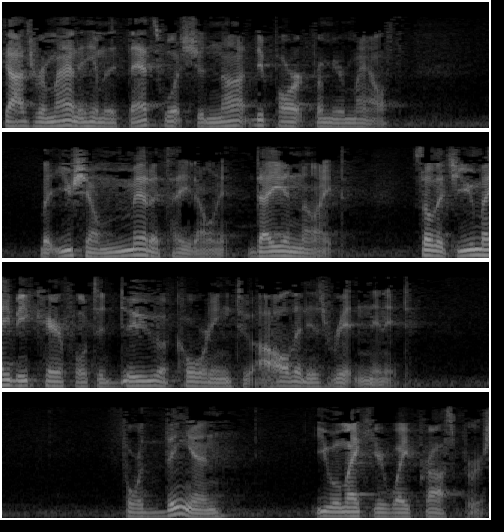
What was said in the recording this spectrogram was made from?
God's reminded him that that's what should not depart from your mouth. But you shall meditate on it day and night, so that you may be careful to do according to all that is written in it. For then you will make your way prosperous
